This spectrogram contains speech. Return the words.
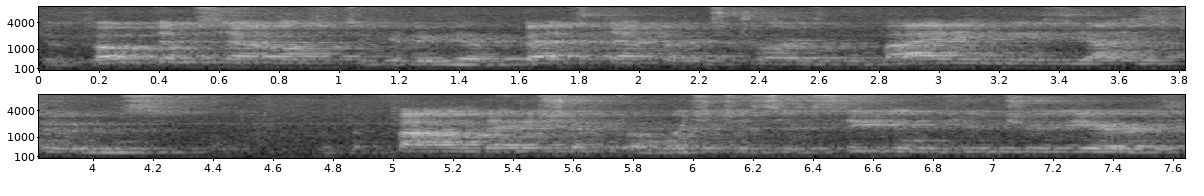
devote themselves to giving their best efforts towards providing these young students with the foundation from which to succeed in future years,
